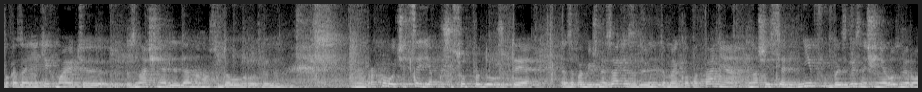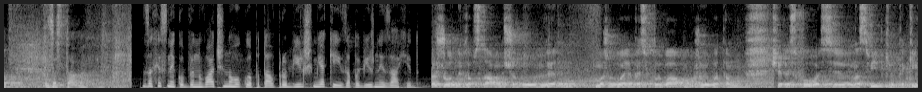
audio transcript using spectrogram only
показання яких мають е, значення для даного судового розгляду. Враховуючи це, я прошу суд продовжити запобіжний захід, задовільнити моє клопотання на 60 днів без визначення розміру застави. Захисник обвинуваченого клопотав про більш м'який запобіжний захід. Жодних обставин, щоб він можливо якось впливав, можливо, там через когось е, на свідків. Таких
